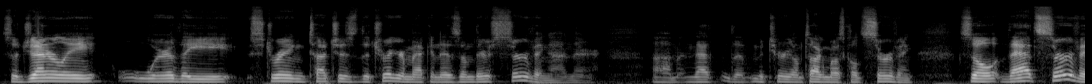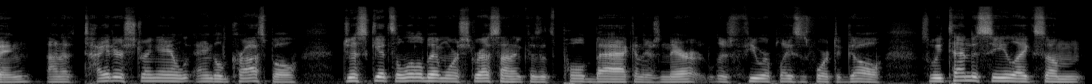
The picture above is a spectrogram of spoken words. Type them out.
So, generally, where the string touches the trigger mechanism, there's serving on there. Um, and that the material I'm talking about is called serving. So that serving on a tighter string angled crossbow just gets a little bit more stress on it because it's pulled back and there's narrow, there's fewer places for it to go. So we tend to see like some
